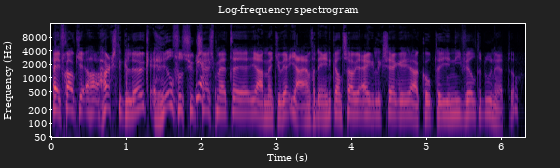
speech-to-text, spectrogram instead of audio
Hey vrouwtje, ha- hartstikke leuk. Heel veel succes met, ja, met je werk. Ja, en van de ene kant zou je eigenlijk zeggen, ja, ik hoop dat je niet veel te doen hebt, toch?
